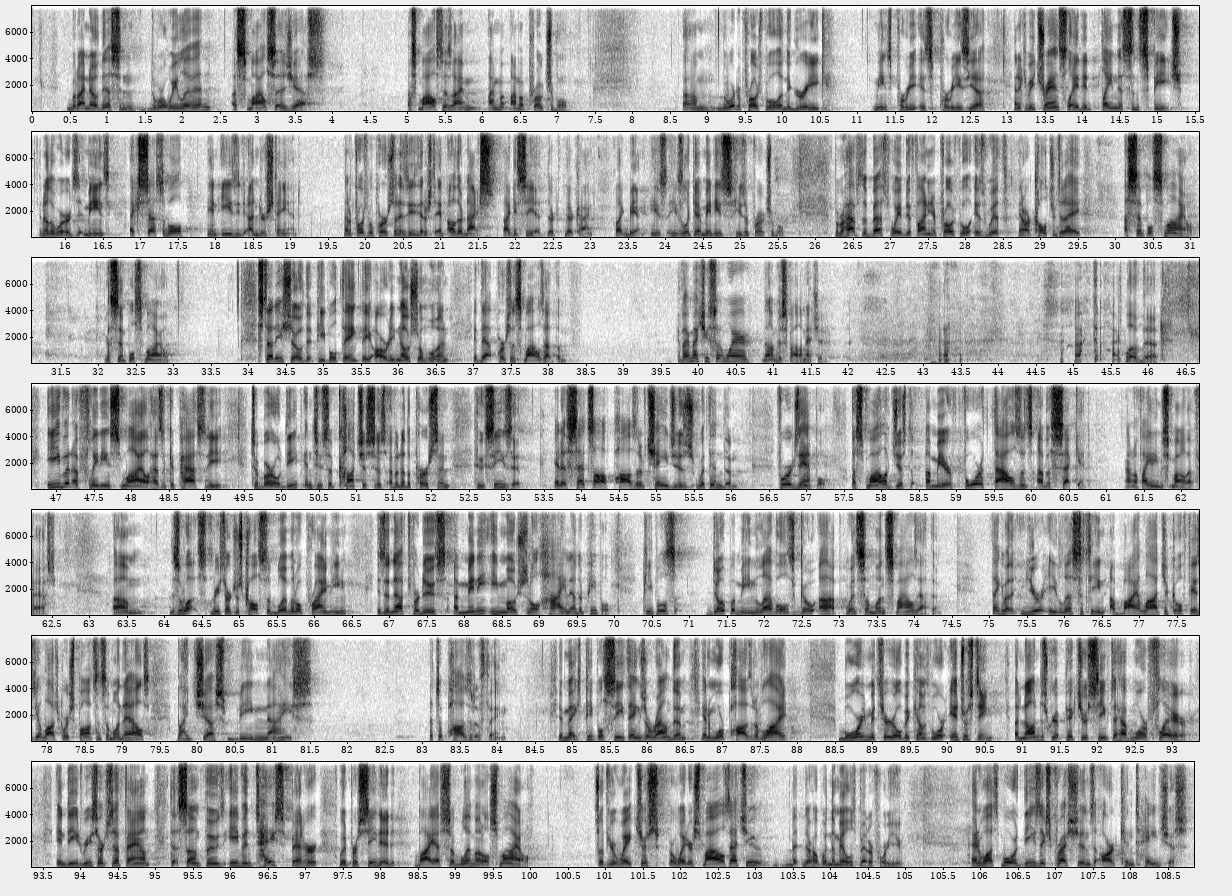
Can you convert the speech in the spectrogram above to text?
but I know this in the world we live in a smile says yes. A smile says, I'm, I'm, I'm approachable. Um, the word approachable in the Greek means is parrhesia, and it can be translated plainness in speech. In other words, it means accessible and easy to understand. An approachable person is easy to understand. Oh, they're nice. I can see it. They're, they're kind. Like Ben. He's, he's looking at me and he's, he's approachable. But perhaps the best way of defining approachable is with, in our culture today, a simple smile. A simple smile. Studies show that people think they already know someone if that person smiles at them. Have I met you somewhere? No, I'm just smiling at you. I love that. Even a fleeting smile has a capacity to burrow deep into subconsciousness of another person who sees it, and it sets off positive changes within them. For example, a smile of just a mere four thousandths of a second. I don't know if I can even smile that fast. Um, this is what researchers call subliminal priming, is enough to produce a mini emotional high in other people. People's dopamine levels go up when someone smiles at them. Think about it. You're eliciting a biological, physiological response in someone else by just being nice. That's a positive thing. It makes people see things around them in a more positive light. Boring material becomes more interesting. A nondescript picture seems to have more flair. Indeed, researchers have found that some foods even taste better when preceded by a subliminal smile. So if your waitress or waiter smiles at you, they're hoping the meal is better for you. And what's more, these expressions are contagious.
